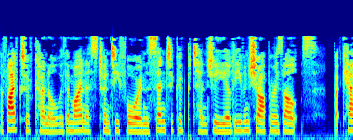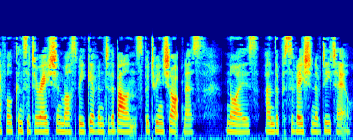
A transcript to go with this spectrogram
A 5 curve kernel with a minus 24 in the center could potentially yield even sharper results, but careful consideration must be given to the balance between sharpness, noise, and the preservation of detail.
